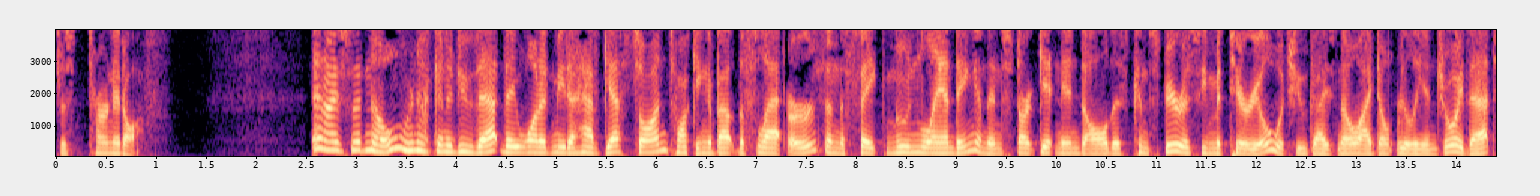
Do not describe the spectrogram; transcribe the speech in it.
Just turn it off. And I said, no, we're not going to do that. They wanted me to have guests on talking about the flat earth and the fake moon landing and then start getting into all this conspiracy material, which you guys know I don't really enjoy that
